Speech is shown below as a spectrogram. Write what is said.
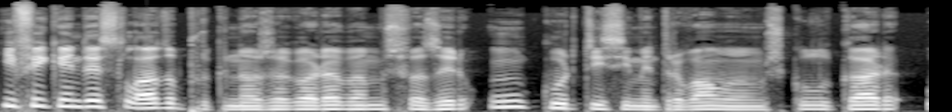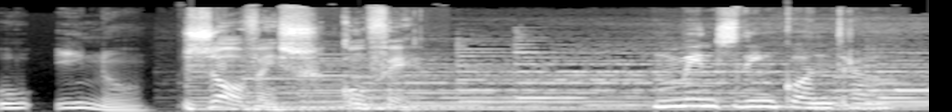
e fiquem desse lado porque nós agora vamos fazer um curtíssimo intervalo, vamos colocar o hino. Jovens com Fé. Momentos de encontro.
